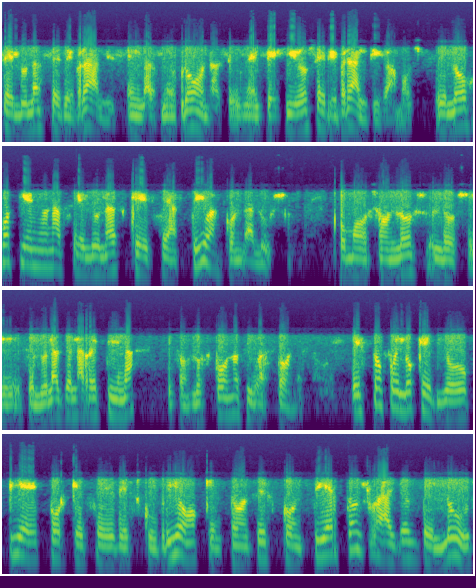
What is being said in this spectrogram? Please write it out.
células cerebrales, en las neuronas, en el tejido cerebral, digamos. El ojo tiene unas células que se activan con la luz. como son los, los eh, células de la retina, que son los conos y bastones. Esto fue lo que dio pie porque se descubrió que entonces con ciertos rayos de luz,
